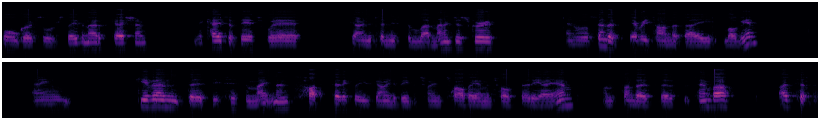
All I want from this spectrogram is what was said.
all groups will receive a notification. In the case of this, we're going to send this to the Lab Managers group and we'll send it every time that they log in. And given that this system maintenance hypothetically is going to be between 12 a.m. and 12.30 a.m. on Sunday the 3rd of September, I'd set the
